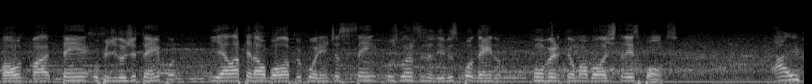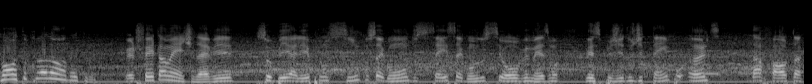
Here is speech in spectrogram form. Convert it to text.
vol- vai- tem o pedido de tempo e é lateral bola para o Corinthians sem os lances livres podendo converter uma bola de três pontos. Aí volta o cronômetro. Perfeitamente, deve subir ali para uns 5 segundos, 6 segundos, se houve mesmo esse pedido de tempo antes da falta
